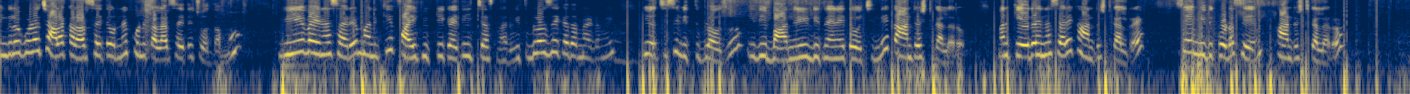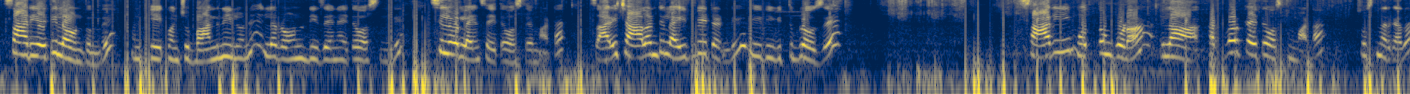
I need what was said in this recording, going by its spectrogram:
ఇందులో కూడా చాలా కలర్స్ అయితే ఉన్నాయి. కొన్ని కలర్స్ అయితే చూద్దాము. ఏవైనా సరే మనకి ఫైవ్ ఫిఫ్టీకి అయితే ఇచ్చేస్తున్నారు. విత్ బ్లౌజే కదా మేడం ఇది వచ్చేసి విత్ బ్లౌజ్ ఇది బాంధిని డిజైన్ అయితే వచ్చింది. కాంట్రాస్ట్ కలర్ మనకి ఏదైనా సరే కాంట్రాస్ట్ కలరే సేమ్ ఇది కూడా సేమ్ కాంట్రాస్ట్ కలర్ సారీ అయితే ఇలా ఉంటుంది. మనకి కొంచెం బాందినీలోనే ఇలా రౌండ్ డిజైన్ అయితే వస్తుంది. సిల్వర్ లైన్స్ అయితే వస్తాయి అన్నమాట. సారీ చాలా అంటే లైట్ వెయిట్ అండి. ఇది విత్ బ్లౌజే సారీ మొత్తం కూడా ఇలా కట్ వర్క్ అయితే వస్తుందన్నమాట. చూస్తున్నారు కదా?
